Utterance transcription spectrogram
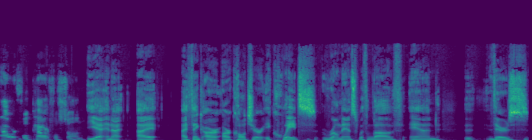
powerful, powerful song. Yeah, and I I I think our our culture equates romance with love, and uh, there's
